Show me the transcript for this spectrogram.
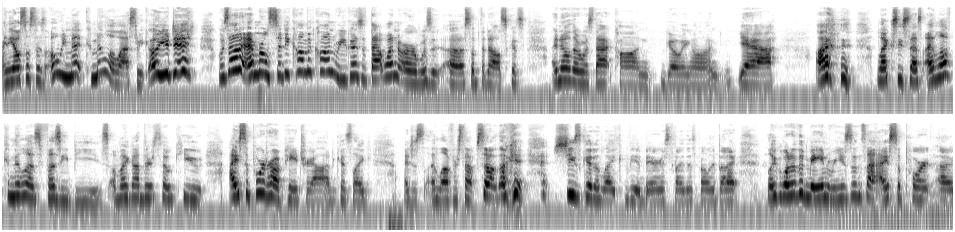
And he also says, "Oh, we met Camilla last week. Oh, you did? Was that at Emerald City Comic Con? Were you guys at that one, or was it uh, something else? Because I know there was that con going on. Yeah." I, Lexi says, I love Camilla's fuzzy bees. Oh my god, they're so cute. I support her on Patreon because, like, I just, I love her stuff. So, okay, she's gonna, like, be embarrassed by this probably, but I, like, one of the main reasons that I support uh,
